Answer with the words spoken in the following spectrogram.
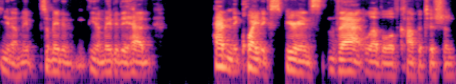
you know, maybe, so maybe you know maybe they had hadn't quite experienced that level of competition.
